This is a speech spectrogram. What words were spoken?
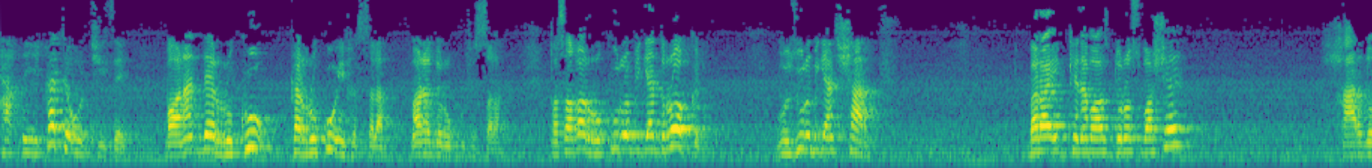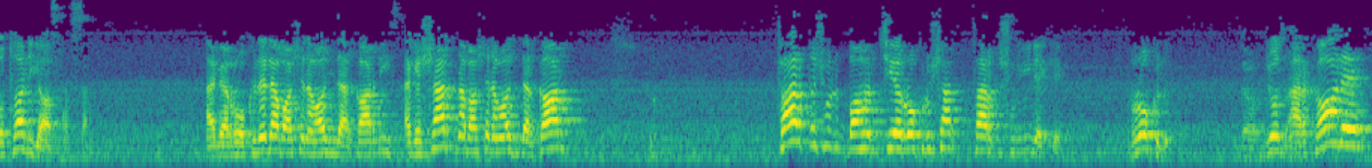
حقیقت اون چیزه. مانند رکوع که رکوعی فی الصلاه مانند رکوع فی الصلاه پس آقا رکوع رو بگن رکن وضو رو بگن شرط. برای اینکه نماز درست باشه هر دوتا نیاز هستن. اگر رکنه نباشه نمازی در کار نیست. اگر شرط نباشه نمازی در کار فرقشون با هم چیه؟ رکن و شرط فرقشون اینه که رکن جز ارکانه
